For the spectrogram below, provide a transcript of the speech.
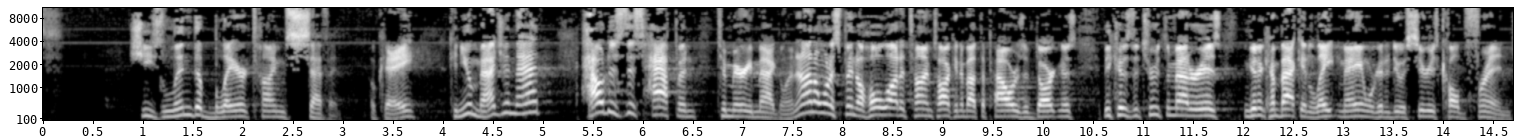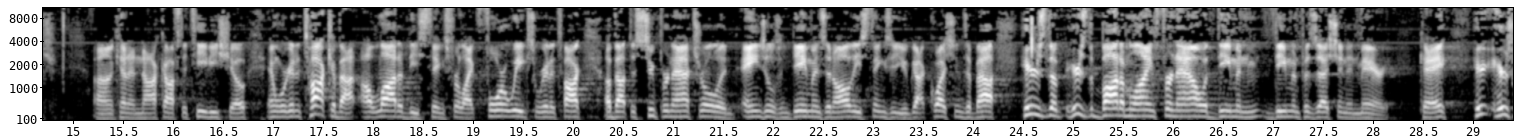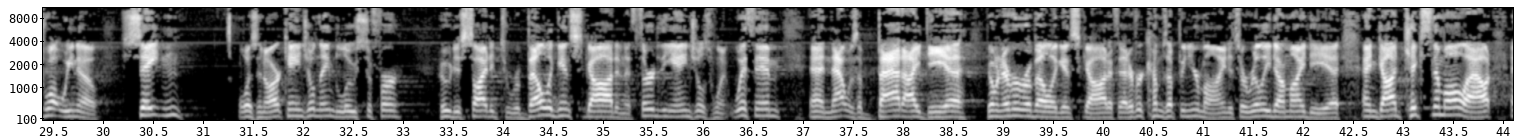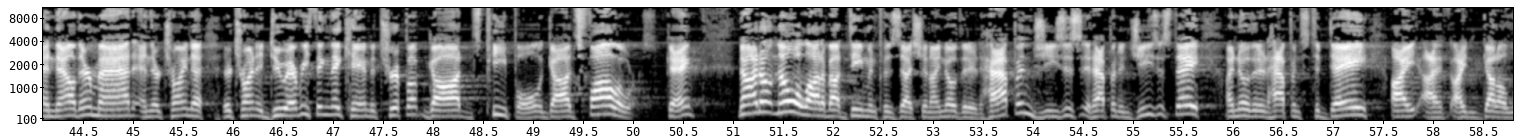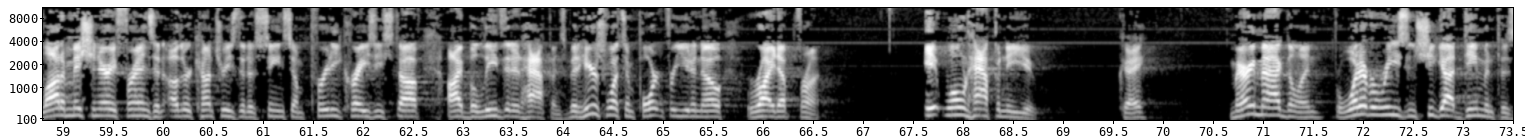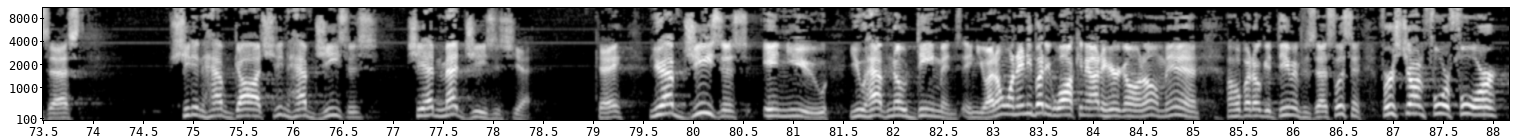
She's Linda Blair times seven, okay? Can you imagine that? How does this happen to Mary Magdalene? And I don't want to spend a whole lot of time talking about the powers of darkness because the truth of the matter is, I'm going to come back in late May and we're going to do a series called Fringe uh, kind of knock off the TV show. And we're going to talk about a lot of these things for like four weeks. We're going to talk about the supernatural and angels and demons and all these things that you've got questions about. Here's the, here's the bottom line for now with demon, demon possession and Mary. Okay? Here, here's what we know Satan was an archangel named Lucifer who decided to rebel against God, and a third of the angels went with him, and that was a bad idea. Don't ever rebel against God. If that ever comes up in your mind, it's a really dumb idea. And God kicks them all out, and now they're mad, and they're trying to, they're trying to do everything they can to trip up God's people, God's followers. Okay? Now, I don't know a lot about demon possession. I know that it happened. Jesus, it happened in Jesus' day. I know that it happens today. I, I, I got a lot of missionary friends in other countries that have seen some pretty crazy stuff. I believe that it happens. But here's what's important for you to know right up front it won't happen to you. Okay? Mary Magdalene, for whatever reason, she got demon possessed. She didn't have God, she didn't have Jesus, she hadn't met Jesus yet. Okay? You have Jesus in you. You have no demons in you. I don't want anybody walking out of here going, oh man, I hope I don't get demon possessed. Listen, 1 John 4 4,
